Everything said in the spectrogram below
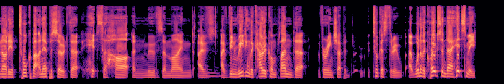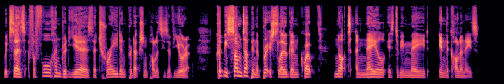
Nadia, talk about an episode that hits the heart and moves the mind. I've mm. I've been reading the CARICOM plan that Verene Shepherd took us through. Uh, one of the quotes in there hits me, which says, "For 400 years, the trade and production policies of Europe could be summed up in the British slogan, quote, not a nail is to be made in the colonies."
